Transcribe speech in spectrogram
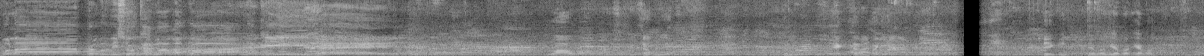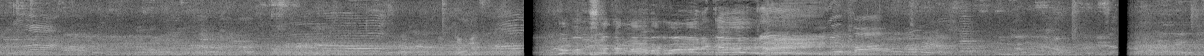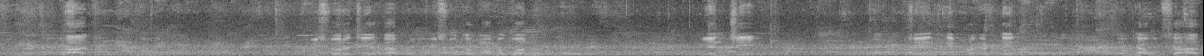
बोला प्रभू विश्वकर्मा भगवान की वाह वाह जमले एकदम बढ़िया। ठीक आहे हे बघ हे बघ हे बघ। प्रभू विश्वकर्मा भगवान आज विश्वरचयिता प्रभू विश्वकर्मा भगवान यांची जयंती प्रगतीत मोठ्या उत्साहात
